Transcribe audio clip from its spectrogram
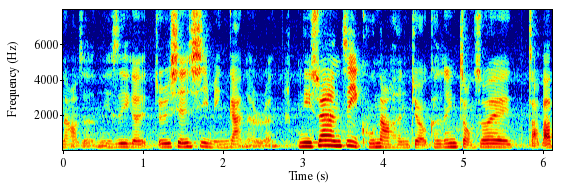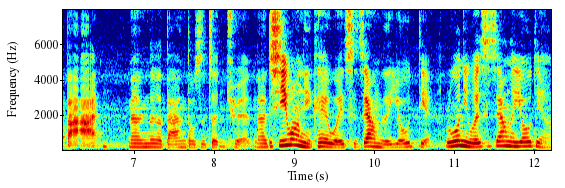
恼着。你是一个就是纤细敏感的人，你虽然自己苦恼很久，可是你总是会找到答案。那那个答案都是正确。那希望你可以维持这样的优点。如果你维持这样的优点的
